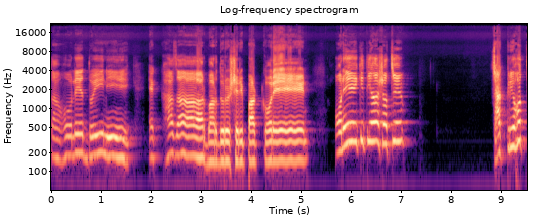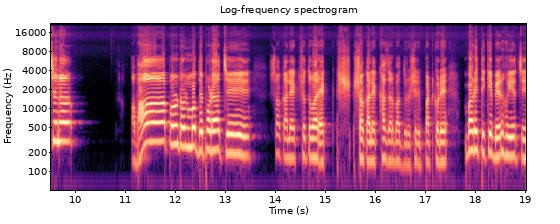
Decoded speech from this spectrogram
তাহলে দৈনিক এক হাজার বার দূরে শরীফ পাঠ করেন। অনেক ইতিহাস আছে, চাকরি হচ্ছে না, অভাব অনটনের মধ্যে পড়ে আছে সকালে একশতবার এক সকালে এক হাজার বার দূরে শরীফ পাঠ করে বাড়ি থেকে বের হয়েছে।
